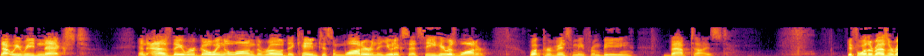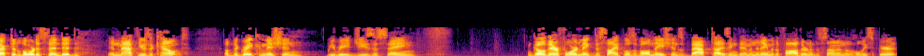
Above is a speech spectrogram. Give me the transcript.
That we read next. And as they were going along the road, they came to some water, and the eunuch said, See, here is water. What prevents me from being baptized? Before the resurrected Lord ascended, in Matthew's account of the Great Commission, we read Jesus saying, Go therefore and make disciples of all nations, baptizing them in the name of the Father and of the Son and of the Holy Spirit,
